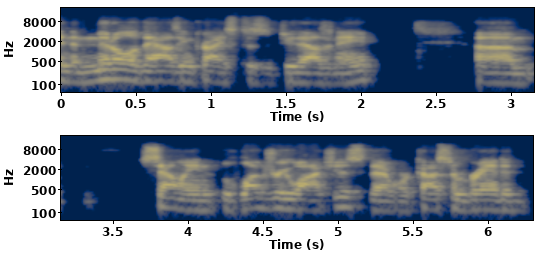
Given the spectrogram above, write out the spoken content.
in the middle of the housing crisis of 2008, um, selling luxury watches that were custom branded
